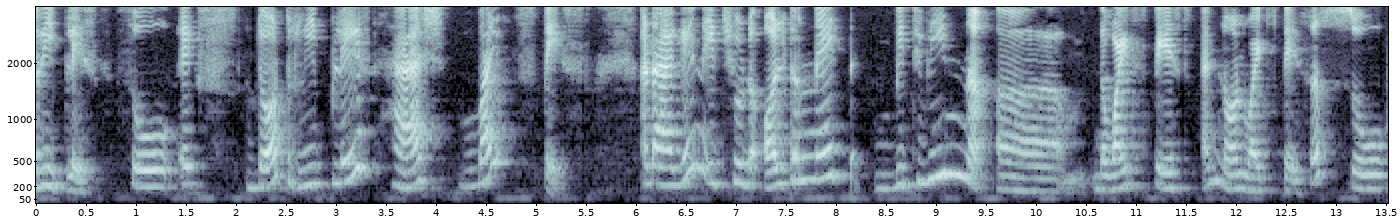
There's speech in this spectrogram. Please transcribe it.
replace. So x dot replace hash by space and again it should alternate between uh, the white space and non-white spaces. So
